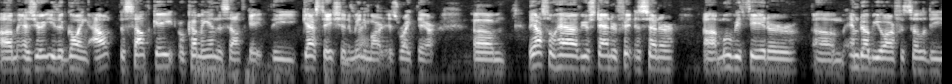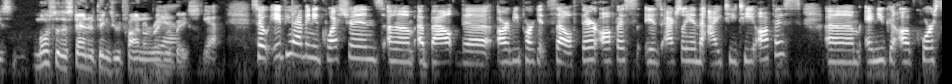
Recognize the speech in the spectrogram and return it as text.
Um, as you're either going out the south gate or coming in the south gate, the gas station, and mini right mart, is right there. Um, they also have your standard fitness center, uh, movie theater, um, MWR facilities, most of the standard things you'd find on a regular base. Yeah. So if you have any questions um, about the RV park itself, their office is actually in the ITT office. Um, and you can, of course,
